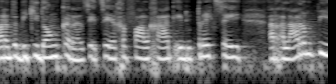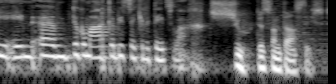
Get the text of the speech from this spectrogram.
waar dit 'n bietjie donker is, het sy 'n geval gehad en toe trek sy haar alarmpie en ehm um, toe kom haar kopie sekuriteitswag. Sjoe, dis fantasties.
